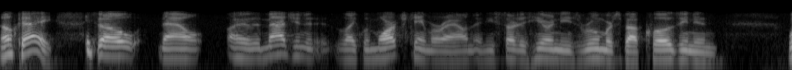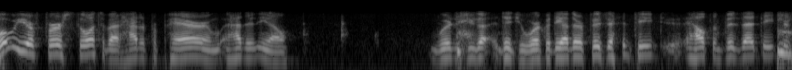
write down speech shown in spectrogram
Okay. It's, so now I imagine, like when March came around and you started hearing these rumors about closing and what were your first thoughts about how to prepare and how did you know? Where did you go? Did you work with the other phys ed te- health and phys ed teachers?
